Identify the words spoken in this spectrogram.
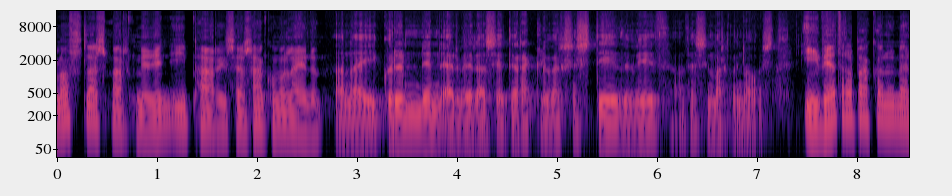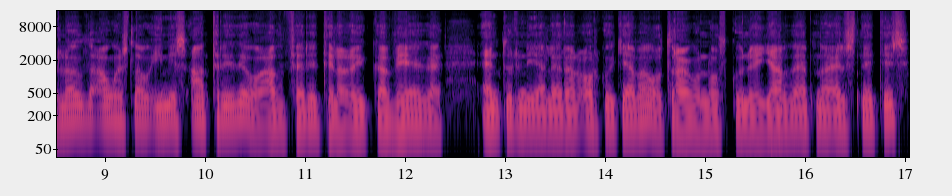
lofslagsmarkmiðin í Parísa sankomalæginum. Þannig að í grunninn er verið að setja regluverk sem stiðu við að þessi markmið náist. Í vetrapakkanum er lögð áherslu á ímis atriði og aðferði til að auka veg endur nýjarlegar orkugjafa og dragu nótkunni jarðefna elsneitis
